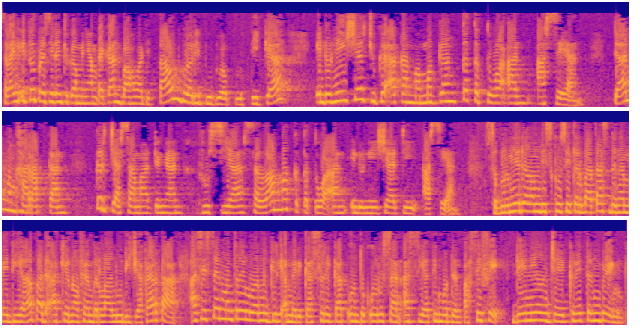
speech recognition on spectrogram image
Selain itu, Presiden juga menyampaikan bahwa di tahun 2023, Indonesia juga akan memegang keketuaan ASEAN dan mengharapkan kerjasama dengan Rusia selama keketuaan Indonesia di ASEAN. Sebelumnya dalam diskusi terbatas dengan media pada akhir November lalu di Jakarta, Asisten Menteri Luar Negeri Amerika Serikat untuk urusan Asia Timur dan Pasifik, Daniel J. Crittenbrink,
